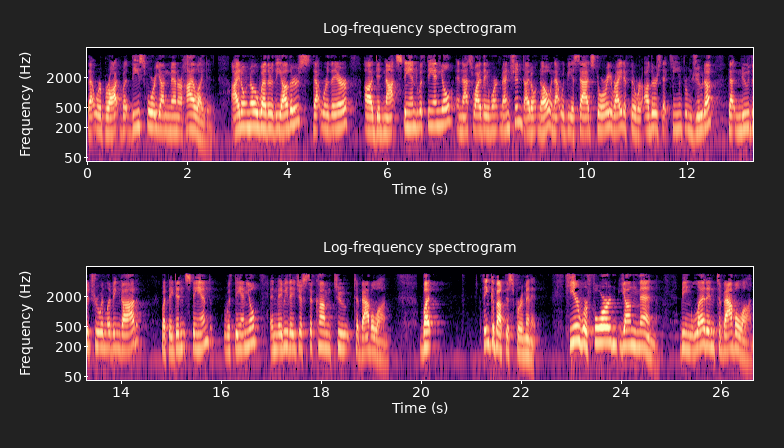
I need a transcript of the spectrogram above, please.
that were brought, but these four young men are highlighted. I don't know whether the others that were there uh, did not stand with Daniel, and that's why they weren't mentioned. I don't know, and that would be a sad story, right? If there were others that came from Judah that knew the true and living God, but they didn't stand with Daniel, and maybe they just succumbed to, to Babylon. But think about this for a minute. Here were four young men being led into Babylon,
